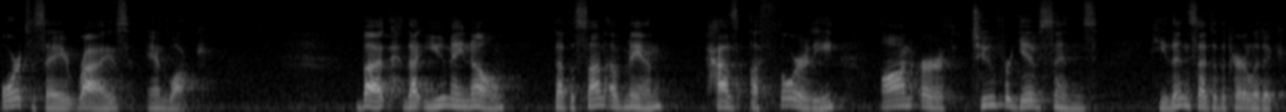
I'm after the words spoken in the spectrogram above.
or to say, Rise and walk? But that you may know that the Son of Man has authority on earth to forgive sins, he then said to the paralytic,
